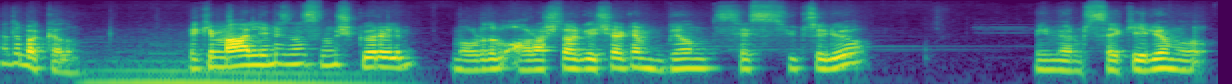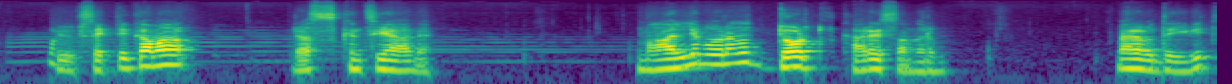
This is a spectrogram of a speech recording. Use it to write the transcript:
Hadi bakalım. Peki mahallemiz nasılmış görelim. Orada araçlar geçerken bir an ses yükseliyor. Bilmiyorum size geliyor mu o yükseklik ama biraz sıkıntı yani. Mahalle bu arada 4 kare sanırım. Merhaba David.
